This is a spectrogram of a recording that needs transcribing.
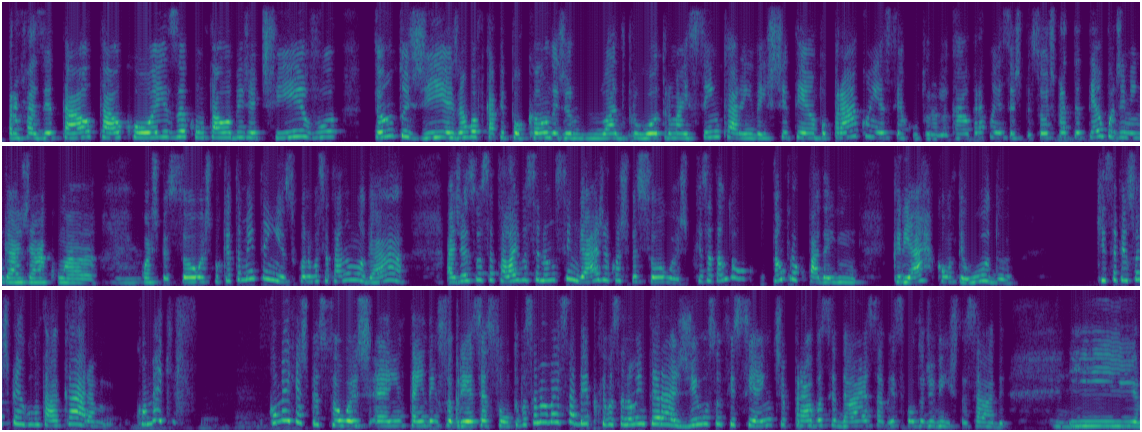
para fazer tal, tal coisa, com tal objetivo, tantos dias, não vou ficar pipocando de um lado para o outro, mas sim, cara, investir tempo para conhecer a cultura local, para conhecer as pessoas, para ter tempo de me engajar com, a, uhum. com as pessoas, porque também tem isso, quando você está num lugar, às vezes você está lá e você não se engaja com as pessoas, porque você está tão, tão preocupada em criar conteúdo, que se a pessoa te perguntar, cara, como é que como é que as pessoas é, entendem sobre esse assunto? Você não vai saber, porque você não interagiu o suficiente para você dar essa, esse ponto de vista, sabe? Uhum. E,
